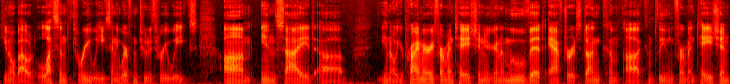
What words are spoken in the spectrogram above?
you know, about less than three weeks, anywhere from two to three weeks, um, inside. Uh, you know your primary fermentation you're going to move it after it's done com- uh, completing fermentation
